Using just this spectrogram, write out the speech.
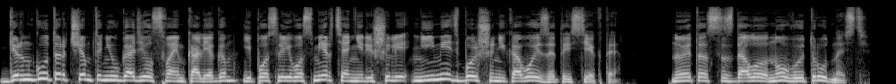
Гернгутер чем-то не угодил своим коллегам, и после его смерти они решили не иметь больше никого из этой секты. Но это создало новую трудность.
